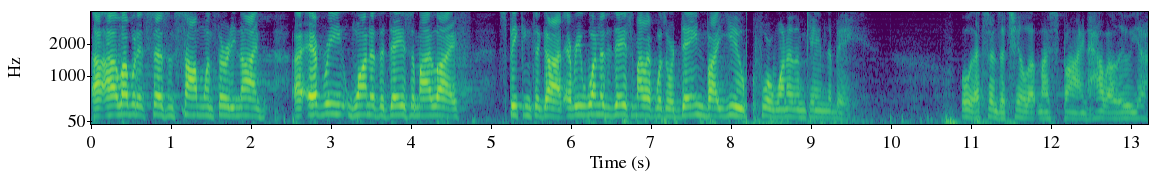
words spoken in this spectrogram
Uh, I love what it says in Psalm 139. Uh, every one of the days of my life, speaking to God, every one of the days of my life was ordained by you before one of them came to be. Oh, that sends a chill up my spine. Hallelujah.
